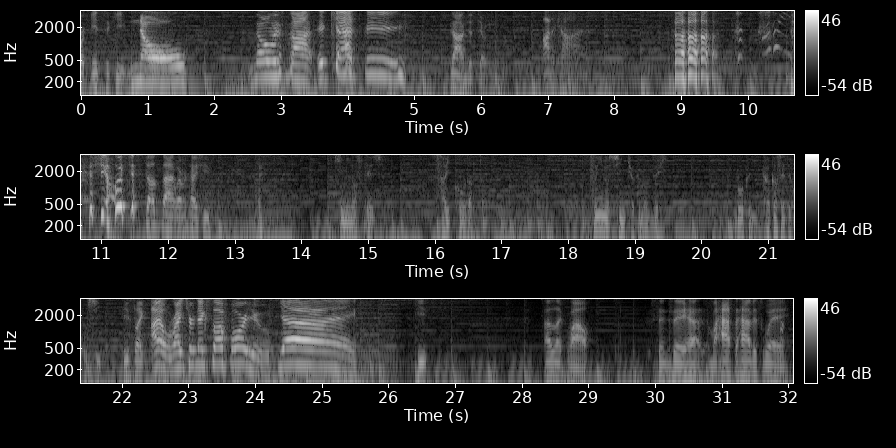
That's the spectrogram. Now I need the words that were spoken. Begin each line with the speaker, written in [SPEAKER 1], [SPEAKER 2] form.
[SPEAKER 1] for Itsuki. No! No, it's not! It can't be! No, I'm just joking. Anakai. she always just does that every time she's...
[SPEAKER 2] 君のステージ最高だった次の新曲もぜひ僕に書かせてほしい
[SPEAKER 1] He's like, I'll write your next song for you! Yay! He... I like, wow. Sensei ha has to have his way.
